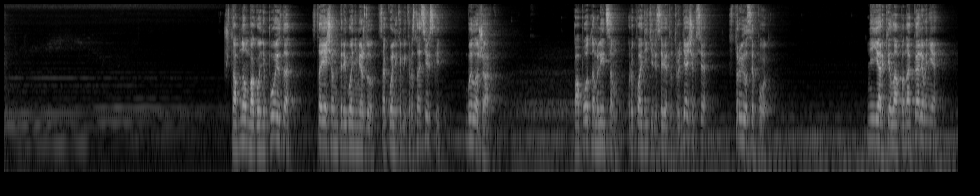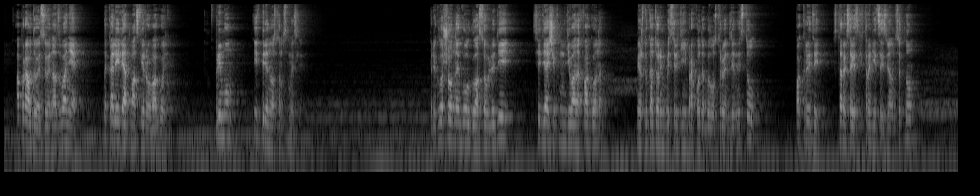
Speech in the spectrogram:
В штабном вагоне поезда, стоящем на перегоне между Сокольниками и Красносельской, было жарко. По потным лицам руководителей Совета трудящихся струился пот. Неяркие лампы накаливания, оправдывая свое название, накалили атмосферу в вагоне. В прямом и в переносном смысле. Приглушенный гул голосов людей, сидящих на диванах вагона, между которыми посередине прохода был устроен длинный стол, покрытый в старых советских традициях зеленым сукном,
